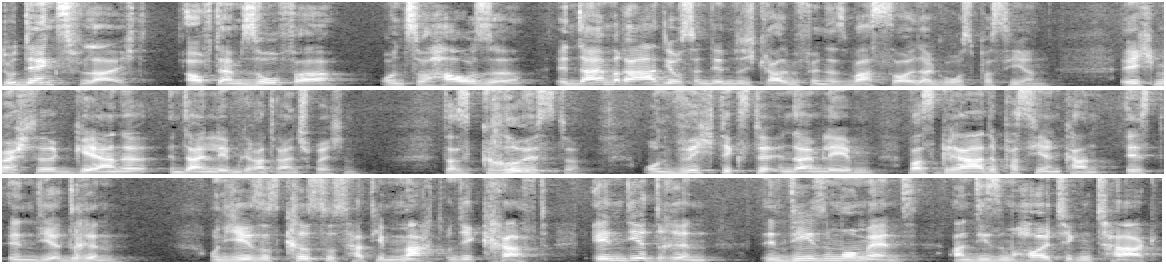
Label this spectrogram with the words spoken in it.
Du denkst vielleicht auf deinem Sofa und zu Hause, in deinem Radius, in dem du dich gerade befindest, was soll da groß passieren? Ich möchte gerne in dein Leben gerade reinsprechen. Das Größte und Wichtigste in deinem Leben, was gerade passieren kann, ist in dir drin. Und Jesus Christus hat die Macht und die Kraft in dir drin, in diesem Moment, an diesem heutigen Tag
